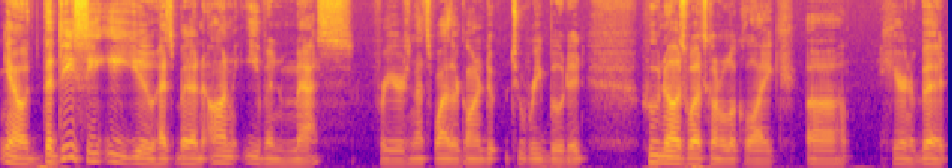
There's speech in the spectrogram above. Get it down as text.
you know the DCEU has been an uneven mess for years, and that's why they're going to to reboot it. Who knows what it's going to look like uh, here in a bit?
